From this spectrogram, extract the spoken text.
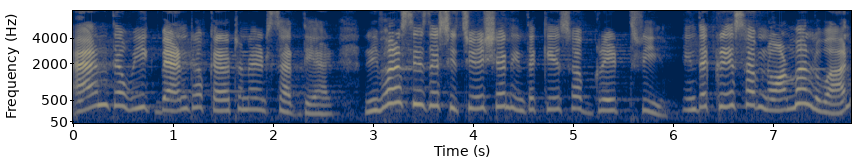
and the weak band of carotenoids are there. Reverse is the situation in the case of grade 3. In the case of normal one,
